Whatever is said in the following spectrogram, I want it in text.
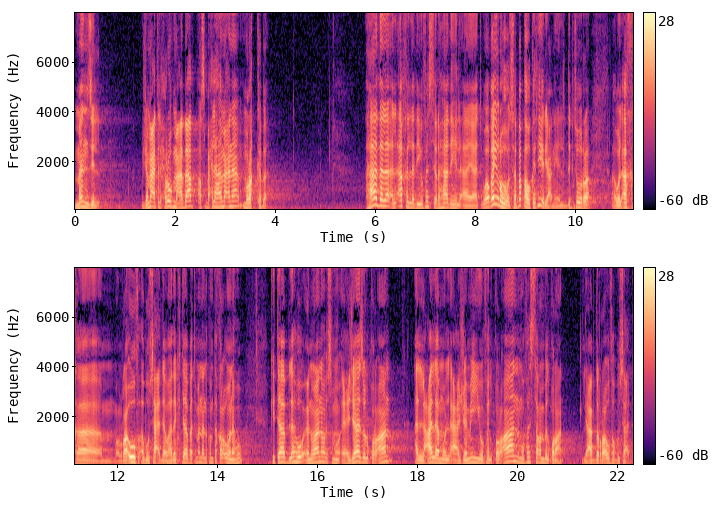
منزل. وجمعت الحروف مع بعض أصبح لها معنى مركبة. هذا الأخ الذي يفسر هذه الآيات وغيره سبقه كثير يعني الدكتور أو الأخ رؤوف أبو سعدة وهذا كتاب أتمنى أنكم تقرؤونه. كتاب له عنوانه اسمه إعجاز القرآن العلم الأعجمي في القرآن مفسرا بالقرآن لعبد الرؤوف أبو سعدة.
